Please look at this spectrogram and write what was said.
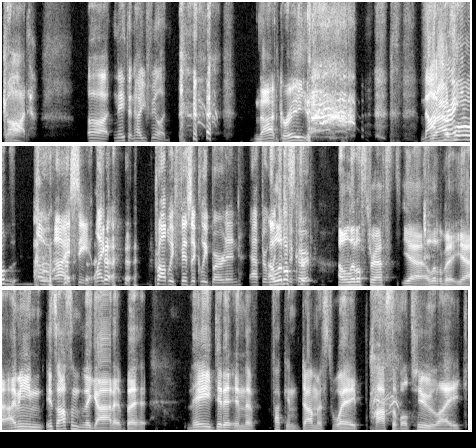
God. Uh Nathan, how you feeling? Not great. Not Frazzled. great oh, I see. Like probably physically burdened after what a little just occurred. a little stressed. Yeah, a little bit. Yeah. I mean, it's awesome that they got it, but they did it in the fucking dumbest way possible too. Like,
